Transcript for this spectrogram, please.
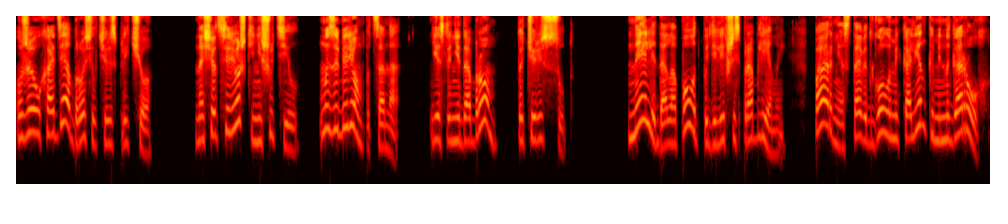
Уже уходя, бросил через плечо. Насчет сережки не шутил. Мы заберем пацана. Если не добром, то через суд. Нелли дала повод, поделившись проблемой. Парня ставят голыми коленками на горох.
